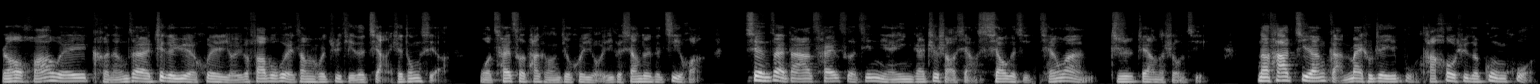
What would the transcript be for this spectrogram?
然后华为可能在这个月会有一个发布会，上面会具体的讲一些东西啊。我猜测它可能就会有一个相对的计划。现在大家猜测今年应该至少想销个几千万只这样的手机。那它既然敢迈出这一步，它后续的供货，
